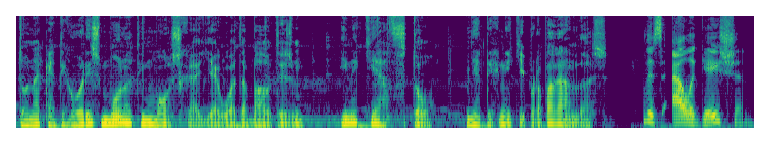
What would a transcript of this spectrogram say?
το να κατηγορείς μόνο τη Μόσχα για whataboutism είναι και αυτό μια τεχνική προπαγάνδας. This allegation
